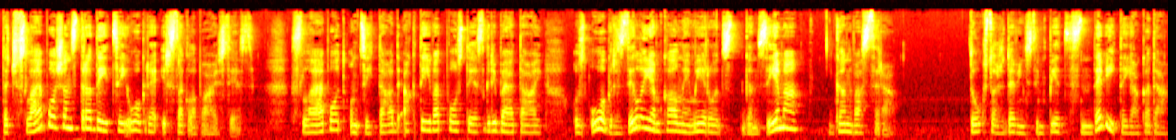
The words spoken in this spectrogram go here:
taču slēpošanas tradīcija ogrē ir saglabājusies slēpot un citādi aktīvi atpūsties gribētāji uz ogres zilajiem kalniem ierodas gan ziemā, gan vasarā. 1959. gadā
